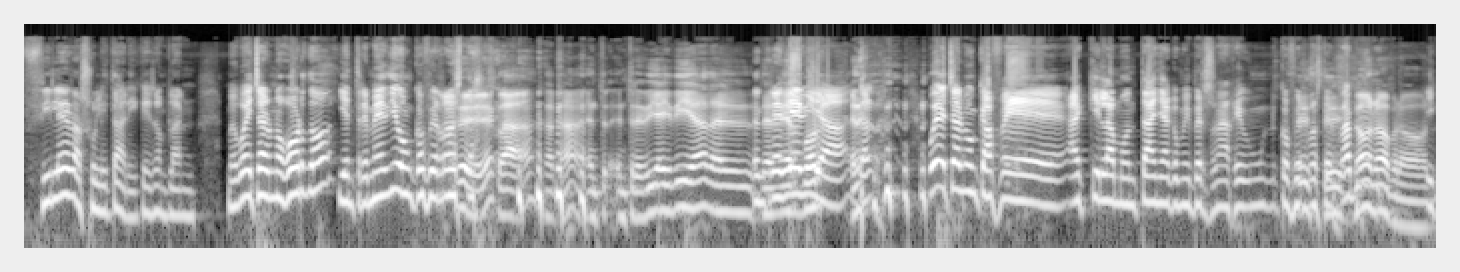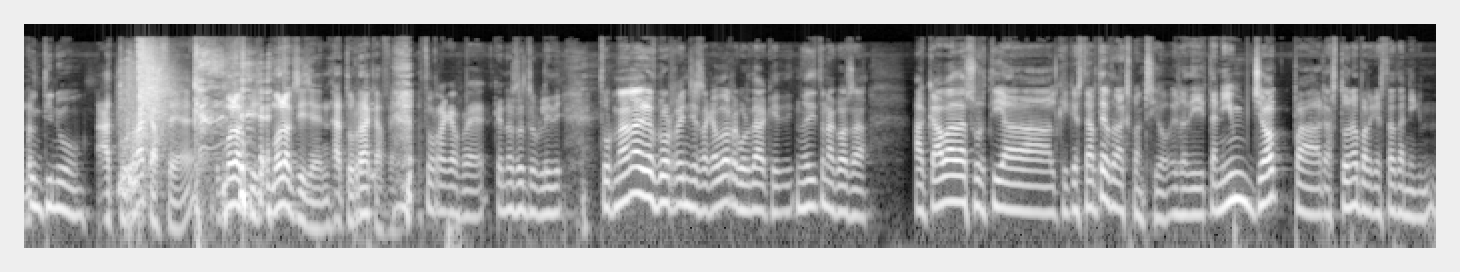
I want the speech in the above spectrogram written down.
filler a solitari, que és en plan, me voy a echar uno gordo y entre medio un coffee Sí, roaster. clar, clar, clar. Entre, entre dia i dia del, Entre del día y airport- día. En- tal- Voy a echarme un café aquí en la montaña con mi personaje, un coffee Sí, roaster sí. rápido. No, no, però... I no- continuo. A torrar cafè, eh? És molt, exigent, molt exigent, a torrar cafè. Torrar cafè, que no se'ns oblidi. Tornant a les Rangers, acabo de recordar que no he dit una cosa. Acaba de sortir el Kickstarter de l'expansió. És a dir, tenim joc per estona perquè està tenint,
